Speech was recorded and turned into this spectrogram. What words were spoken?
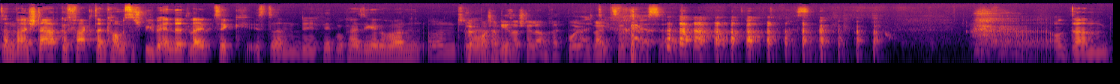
Dann war ich da abgefuckt, dann kaum ist das Spiel beendet. Leipzig ist dann DFB-Pokalsieger geworden und. Glückwunsch äh, an dieser Stelle an Red Bull halt die Leipzig. Fresse, Alter. Die Fresse. Äh, Und dann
